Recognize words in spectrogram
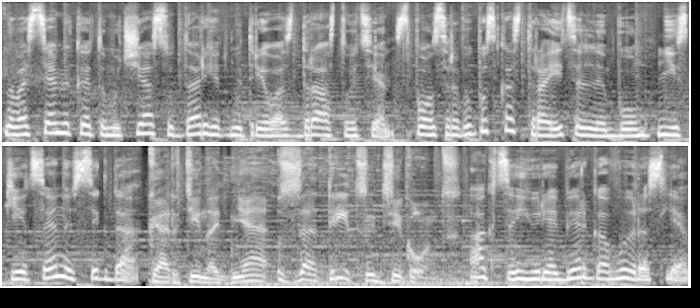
С новостями к этому часу Дарья Дмитриева. Здравствуйте. Спонсор выпуска «Строительный бум». Низкие цены всегда. Картина дня за 30 секунд. Акции Юрия Берга выросли.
